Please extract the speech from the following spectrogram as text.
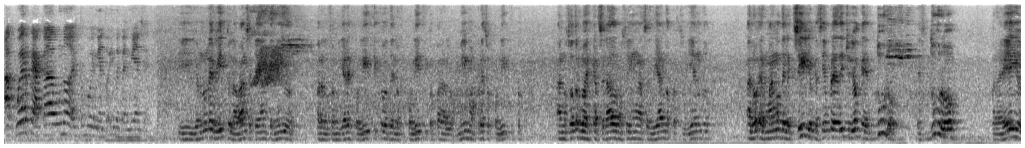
acuerpe a cada uno de estos movimientos independientes. Y yo no le he visto el avance que han tenido para los familiares políticos, de los políticos, para los mismos presos políticos. A nosotros los escarcelados nos siguen asediando, persiguiendo. A los hermanos del exilio, que siempre he dicho yo que es duro, es duro para ellos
